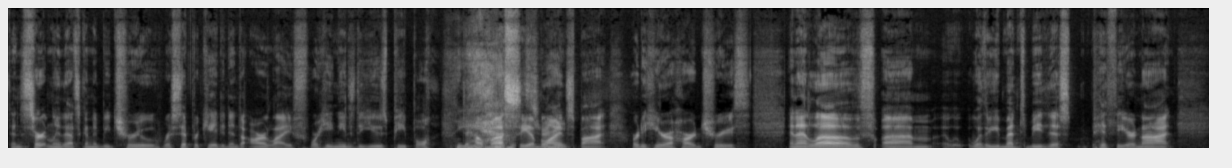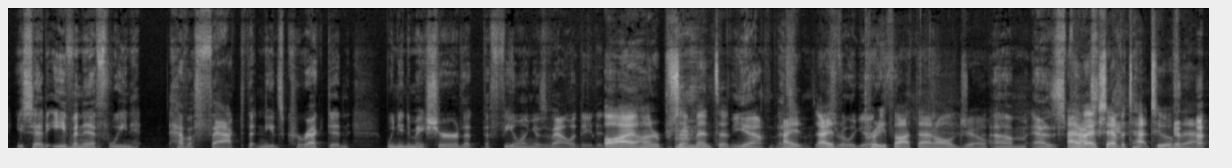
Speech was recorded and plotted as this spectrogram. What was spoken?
then certainly that's going to be true, reciprocated into our life, where He needs to use people to help Yeah, us see a blind right. spot or to hear a hard truth. And I love um, whether you meant to be this pithy or not. You said even if we have a fact that needs corrected, we need to make sure that the feeling is validated. Oh, I 100% meant to. yeah, that's, I that's I really good. pre-thought that all, Joe. um, as I past- actually have a tattoo of that.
